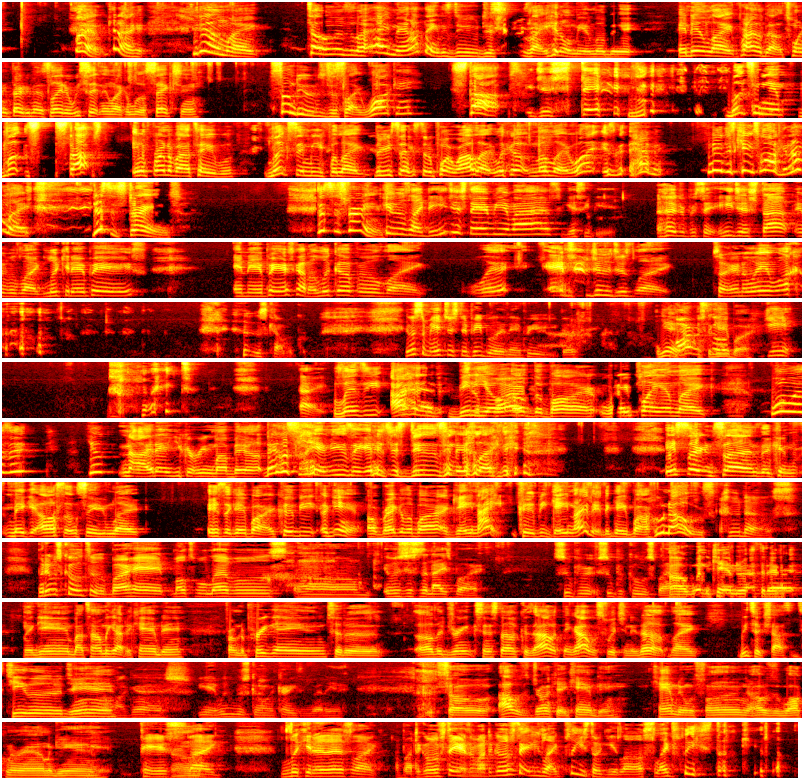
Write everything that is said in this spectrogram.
whatever get out of here so then i'm like telling Lindsay like hey man i think this dude just like hit on me a little bit and then like probably about 20 30 minutes later we sitting in like a little section some dude's just like walking stops He just stared. looks at me and looks stops in front of our table, looks at me for like three seconds to the point where I like look up and I'm like, what is happening? And then just keeps walking. I'm like, this is strange. This is strange. He was like, "Did he just stare me in my eyes?" Yes, he did. hundred percent. He just stopped and was like looking at Paris, and then Paris kind of look up and was like, "What?" And the dude just like turned away and walk off. it was comical. There was some interesting people in there. Period. Though. Yeah, Bar was it's a gay bar. Yeah. what? All right. Lindsay, I have video The of the bar where they playing like, what was it? You nah, it ain't you can ring my bell. They was playing music and it's just dudes in there like this. it's certain signs that can make it also seem like it's a gay bar. It could be again a regular bar, a gay night. Could be gay night at the gay bar. Who knows? Who knows? But it was cool too. Bar had multiple levels. Um, it was just a nice bar. Super, super cool spot. Uh, went to Camden after that. Again, by the time we got to Camden, from the pregame to the other drinks and stuff, because I would think I was switching it up. Like we took shots of tequila, gin. oh my gosh. Yeah, we was going crazy about it. So I was drunk at Camden. Camden was fun. I was just walking around again. Paris Drunk. like looking at us like, I'm about to go upstairs, I'm about to go upstairs. He's like, please don't get lost. Like, please don't get lost.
